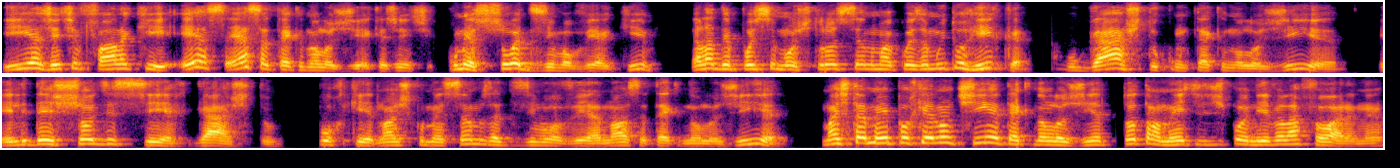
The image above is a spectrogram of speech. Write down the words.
E a gente fala que essa, essa tecnologia que a gente começou a desenvolver aqui, ela depois se mostrou sendo uma coisa muito rica, o gasto com tecnologia ele deixou de ser gasto porque nós começamos a desenvolver a nossa tecnologia, mas também porque não tinha tecnologia totalmente disponível lá fora, né?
